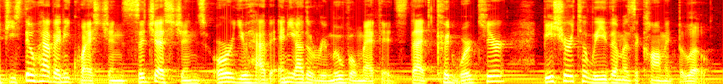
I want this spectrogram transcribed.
If you still have any questions, suggestions, or you have any other removal methods that could work here, be sure to leave them as a comment below.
